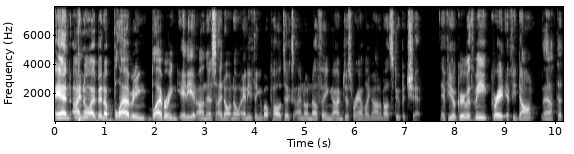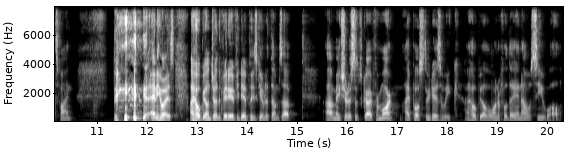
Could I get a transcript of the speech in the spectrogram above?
And I know I've been a blabbing, blabbering idiot on this. I don't know anything about politics. I know nothing. I'm just rambling on about stupid shit. If you agree with me, great. If you don't, eh, that's fine. Anyways, I hope you all enjoyed the video. If you did, please give it a thumbs up. Uh, make sure to subscribe for more. I post three days a week. I hope you all have a wonderful day, and I will see you all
